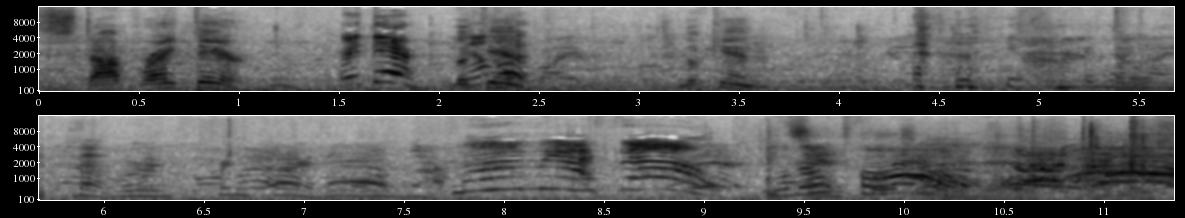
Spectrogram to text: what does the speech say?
Stop right there. Right there. Look Now in. Look in. But we're pretty far ahead. Mommy, I fell. It's Don't in fall.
